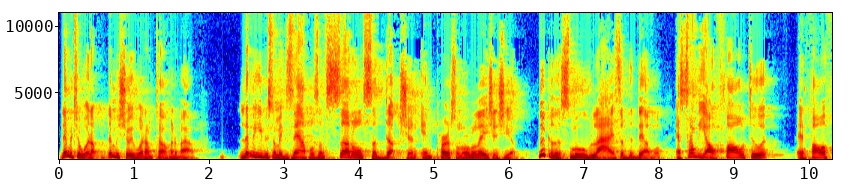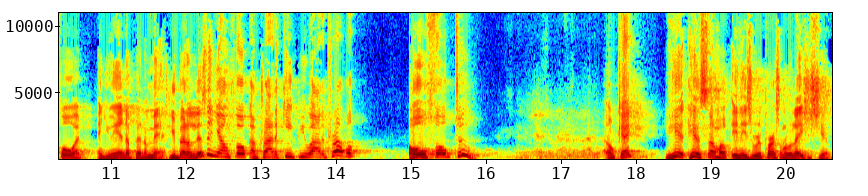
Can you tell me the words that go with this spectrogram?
Let me, tell what, let me show you what I'm talking about. Let me give you some examples of subtle seduction in personal relationship. Look at the smooth lies of the devil. And some of y'all fall to it and fall forward and you end up in a mess. You better listen, young folk. I'm trying to keep you out of trouble. Old folk too. Okay? Here, here's some of in his personal relationship.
